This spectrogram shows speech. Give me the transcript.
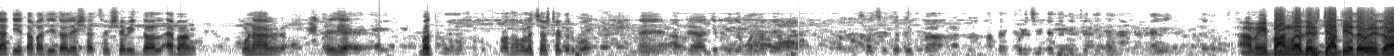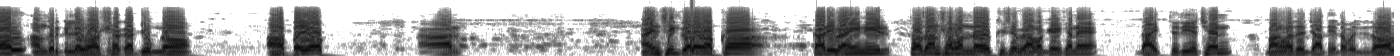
জাতীয়তাবাদী দলের স্বেচ্ছাসেবী দল এবং ওনার কথা বলার চেষ্টা করব। আপনারা যে পূজা মণ্ডপে আমি বাংলাদেশ জাতীয়তাবাদী দল, আন্দরকিল্লা ওয়ার্ড শাখার যুগ্ম আহ্বায়ক। আর আইন শৃঙ্খলা রক্ষাকারী বাহিনীর প্রধান সমন্বয়ক হিসেবে আমাকে এখানে দায়িত্ব দিয়েছেন বাংলাদেশ জাতীয়তাবাদী দল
